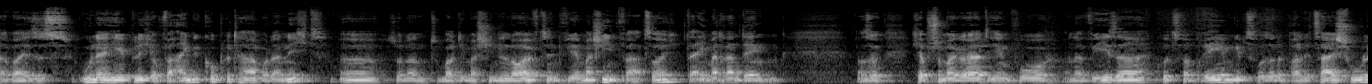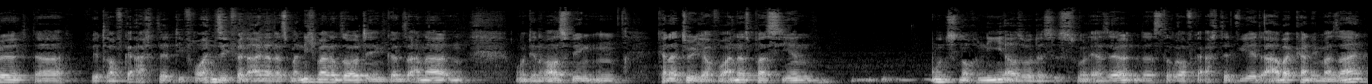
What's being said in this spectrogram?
Dabei ist es unerheblich, ob wir eingekuppelt haben oder nicht, äh, sondern sobald die Maschine läuft, sind wir Maschinenfahrzeug. Da immer dran denken. Also ich habe schon mal gehört, irgendwo an der Weser, kurz vor Bremen, gibt es wohl so eine Polizeischule. Da wird darauf geachtet. Die freuen sich, wenn einer das mal nicht machen sollte. Den können sie anhalten und den rauswinken. Kann natürlich auch woanders passieren. Uns noch nie. Also das ist wohl eher selten, dass darauf geachtet wird. Aber kann immer sein.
